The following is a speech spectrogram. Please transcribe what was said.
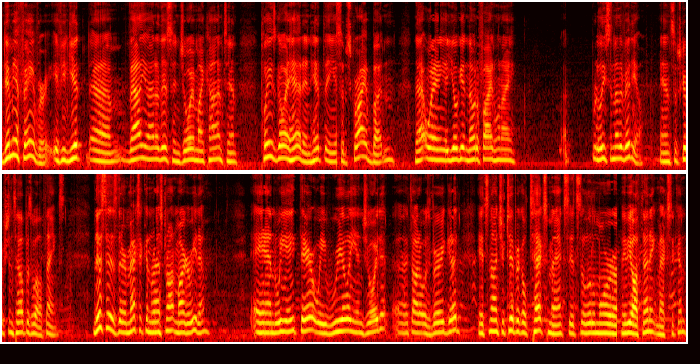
do me a favor. If you get um, value out of this, enjoy my content, please go ahead and hit the subscribe button. That way you'll get notified when I release another video and subscriptions help as well. Thanks. This is their Mexican restaurant, Margarita, and we ate there. We really enjoyed it. Uh, I thought it was very good. It's not your typical Tex-Mex. It's a little more maybe authentic Mexican,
